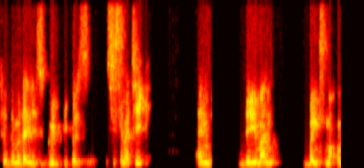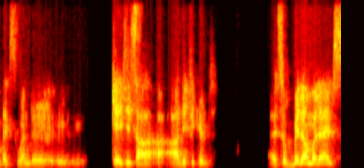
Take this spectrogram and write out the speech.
So the model is good because systematic, and the human brings more context when the cases are, are, are difficult. Uh, so better models,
